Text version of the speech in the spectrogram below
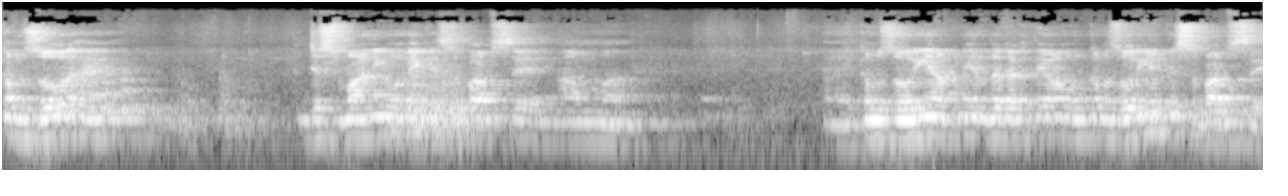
कमज़ोर हैं, जिस्मानी होने के सबब से हम कमज़ोरियाँ अपने अंदर रखते हैं और उन कमज़ोरियों के सबब से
